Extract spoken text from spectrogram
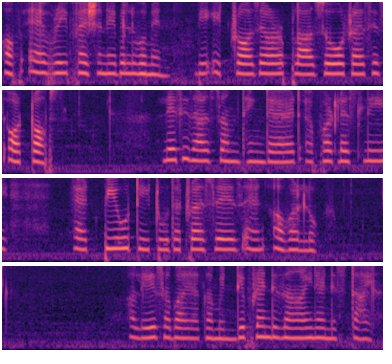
of every fashionable woman, be it trouser, palazzo, dresses or tops. Laces are something that effortlessly add beauty to the dresses and our look. A lace abaya come in different design and style.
